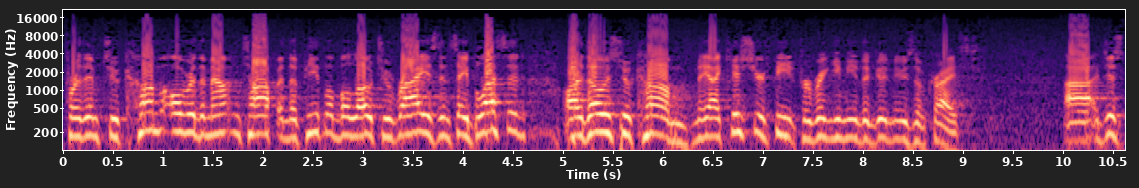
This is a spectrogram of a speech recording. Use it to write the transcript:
for them to come over the mountaintop and the people below to rise and say, Blessed are those who come. May I kiss your feet for bringing me the good news of Christ. Uh, just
